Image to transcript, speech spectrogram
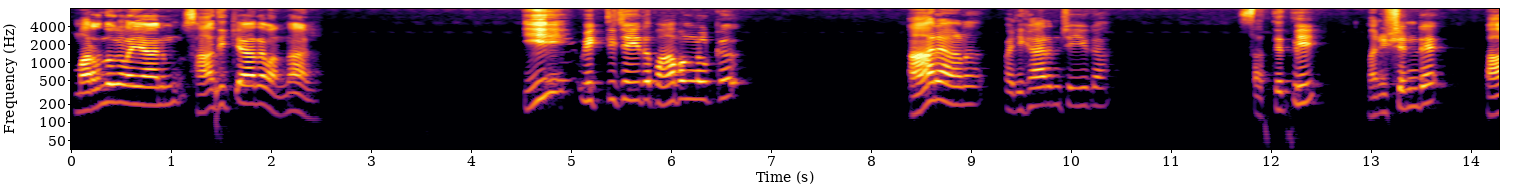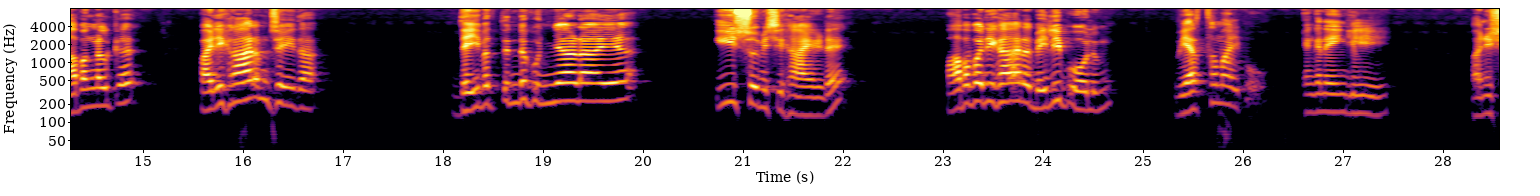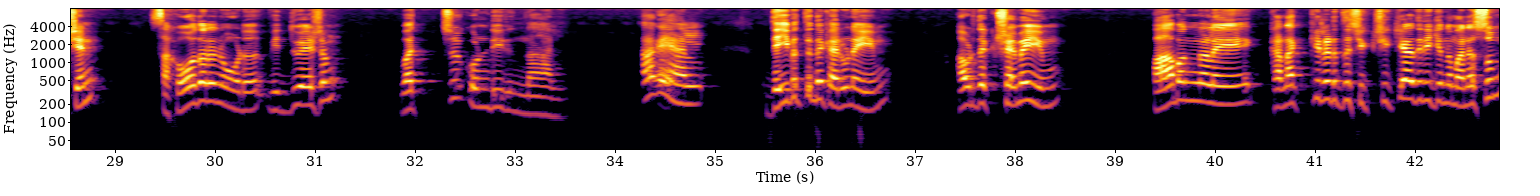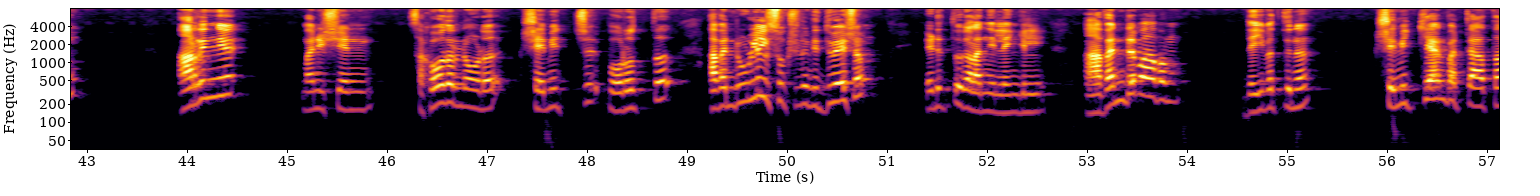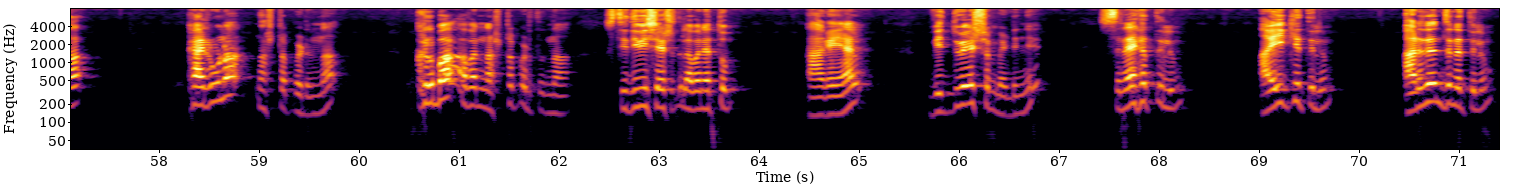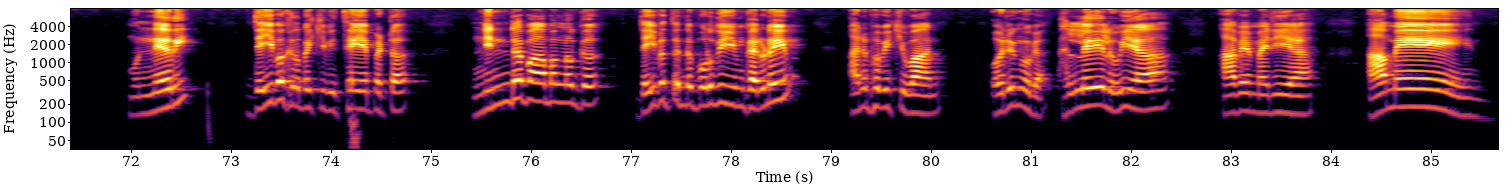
മറന്നുകളയാനും സാധിക്കാതെ വന്നാൽ ഈ വ്യക്തി ചെയ്ത പാപങ്ങൾക്ക് ആരാണ് പരിഹാരം ചെയ്യുക? സത്യത്തിൽ മനുഷ്യന്റെ പാപങ്ങൾക്ക് പരിഹാരം ചെയ്ത ദൈവത്തിന്റെ കുഞ്ഞാടായ ഈശ്വമിശിഹായുടെ പാപപരിഹാര ബലി പോലും വ്യർത്ഥമായി പോകും എങ്ങനെയെങ്കിൽ മനുഷ്യൻ സഹോദരനോട് വിദ്വേഷം വച്ചു കൊണ്ടിരുന്നാൽ ആകയാൽ ദൈവത്തിന്റെ കരുണയും അവിടുത്തെ ക്ഷമയും പാപങ്ങളെ കണക്കിലെടുത്ത് ശിക്ഷിക്കാതിരിക്കുന്ന മനസ്സും അറിഞ്ഞ് മനുഷ്യൻ സഹോദരനോട് ക്ഷമിച്ച് പൊറുത്ത് അവന്റെ ഉള്ളിൽ സൂക്ഷിച്ച വിദ്വേഷം എടുത്തു കളഞ്ഞില്ലെങ്കിൽ അവന്റെ പാപം ദൈവത്തിന് ക്ഷമിക്കാൻ പറ്റാത്ത കരുണ നഷ്ടപ്പെടുന്ന കൃപ അവൻ നഷ്ടപ്പെടുത്തുന്ന സ്ഥിതിവിശേഷത്തിൽ അവനെത്തും. ആകയാൽ വിദ്വേഷം വെടിഞ്ഞ് സ്നേഹത്തിലും ഐക്യത്തിലും അനുരഞ്ജനത്തിലും മുന്നേറി ദൈവകൃപയ്ക്ക് വിധേയപ്പെട്ട് നിന്റെ പാപങ്ങൾക്ക് ദൈവത്തിന്റെ പൊറുതിയും കരുണയും അനുഭവിക്കുവാൻ ഒരുങ്ങുക. അല്ലേ ലൂയ ആവേ മരിയ ആമേൻ.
